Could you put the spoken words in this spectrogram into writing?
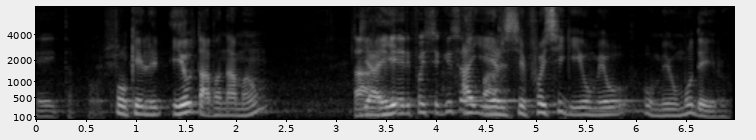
Eita, poxa. porque ele, eu estava na mão Tá, e aí- ele- foi seguir seus Aí passos. ele se foi seguir o meu, o meu modelo.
